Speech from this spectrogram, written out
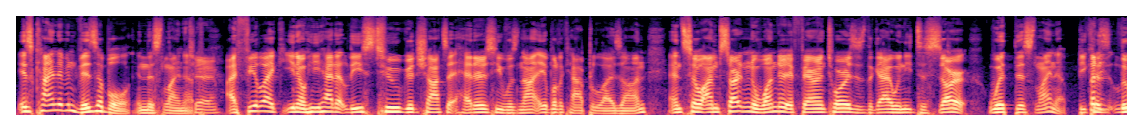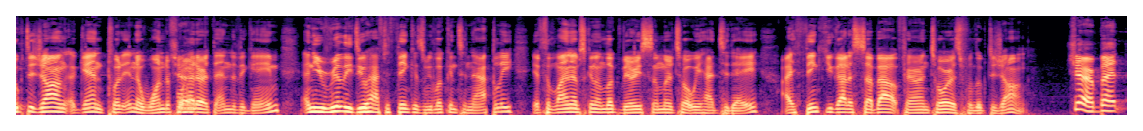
is kind of invisible in this lineup. Sure. I feel like, you know, he had at least two good shots at headers he was not able to capitalize on. And so I'm starting to wonder if Ferran Torres is the guy we need to start with this lineup. Because Luuk de Jong, again, put in a wonderful Sure. header at the end of the game. And you really do have to think as we look into Napoli, if the lineup's going to look very similar to what we had today, I think you got to sub out Ferran Torres for Luuk de Jong. Sure, but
